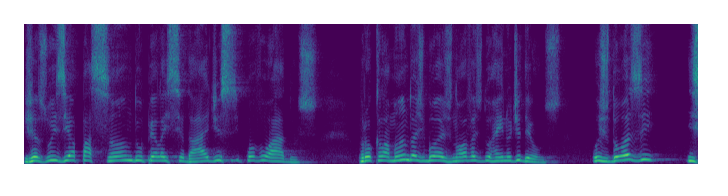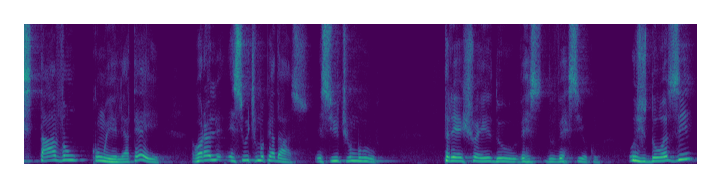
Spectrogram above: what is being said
Jesus ia passando pelas cidades e povoados proclamando as boas novas do reino de Deus. Os doze estavam com ele, até aí. Agora, esse último pedaço, esse último trecho aí do, vers do versículo. Os doze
